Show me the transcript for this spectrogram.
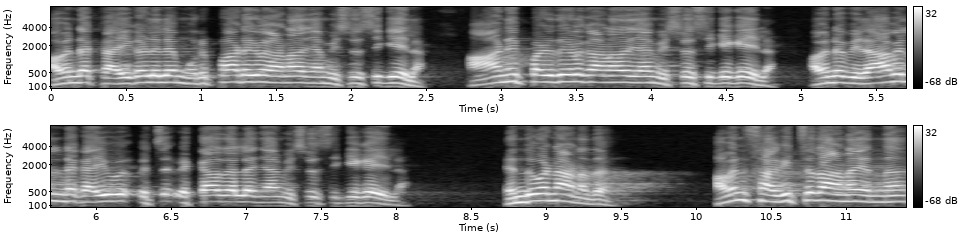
അവന്റെ കൈകളിലെ മുറിപ്പാടുകൾ കാണാതെ ഞാൻ വിശ്വസിക്കുകയില്ല. ആണിപ്പഴുതുകൾ കാണാതെ ഞാൻ വിശ്വസിക്കുകയില്ല. അവന്റെ വിലാവിലിന്റെ കൈ വെച്ച് വെക്കാതല്ല ഞാൻ വിശ്വസിക്കുകയില്ല. എന്തുകൊണ്ടാണത്? അവൻ സഹിച്ചതാണ് എന്ന്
